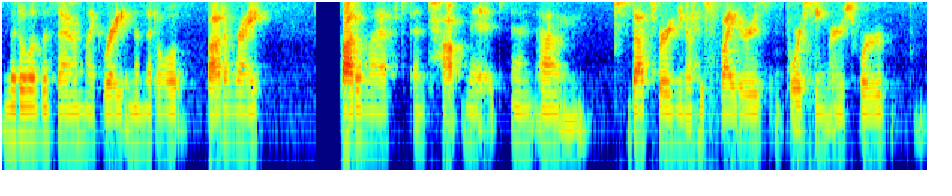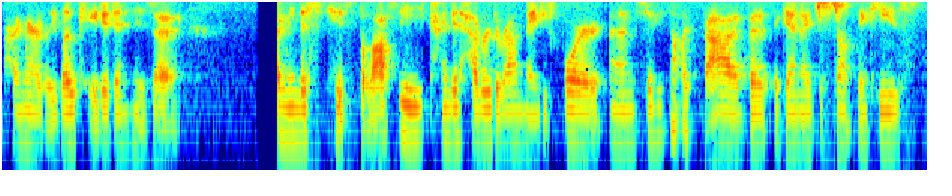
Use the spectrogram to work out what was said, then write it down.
middle of the zone, like right in the middle, bottom right, bottom left, and top mid. And um, that's where you know his sliders and four seamers were primarily located in his uh, I mean, this his velocity kind of hovered around 94, um, so he's not like bad. But again, I just don't think he's.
